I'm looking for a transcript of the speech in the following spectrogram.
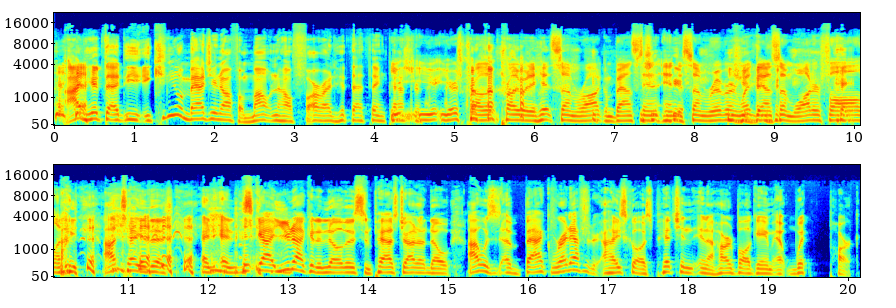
I'd hit that. Can you imagine off a mountain how far I'd hit that thing, Y- Pastor? y- yours probably probably would have hit some rock and bounced in, into some river and went down some waterfall. And, I'll tell you this, and and Scott, you're not going to know this, and Pastor, I don't know. I was uh, back right after high school. I was pitching in a hardball game at Wick Park,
